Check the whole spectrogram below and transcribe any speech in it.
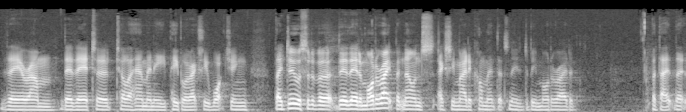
they're um, they're there to tell her how many people are actually watching. They do a sort of a they're there to moderate, but no one's actually made a comment that's needed to be moderated. But the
